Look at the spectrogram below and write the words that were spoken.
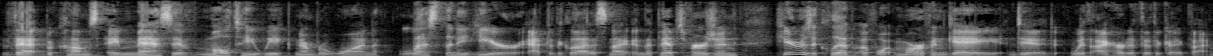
that becomes a massive multi week number one less than a year after the Gladys Knight and the Pips version. Here is a clip of what Marvin Gaye did with I Heard It Through the Grapevine.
